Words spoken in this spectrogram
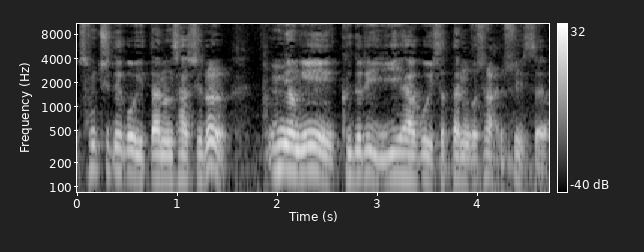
성취되고 있다는 사실을 분명히 그들이 이해하고 있었다는 것을 알 수 있어요.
